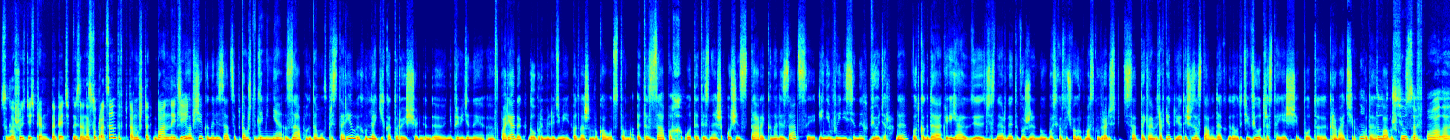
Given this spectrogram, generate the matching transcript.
Соглашусь здесь прям на 5, не знаю, на 100%, потому что банный день... И вообще канализация, потому что для меня запах домов престарелых, угу. вот таких, которые еще э, не приведены э, в порядок добрыми людьми под вашим руководством, это запах вот этой, знаешь, очень старой канализации и невынесенных ведер, да? Вот когда я, э, честно, наверное, этого же, ну, во всяком случае, вокруг Москвы в радиусе 50 километров нет, но я это еще застала, да, когда вот эти ведра, стоящие под кроватью, ну, куда бабушка все усадит. совпало.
